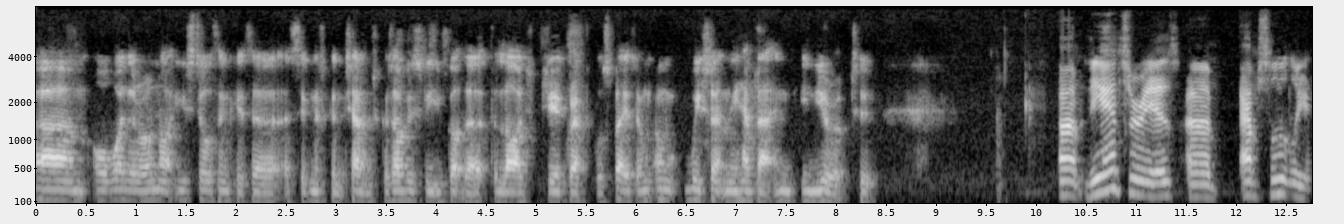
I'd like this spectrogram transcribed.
um, or whether or not you still think it's a, a, significant challenge, because obviously you've got the, the large geographical space, and, and we certainly have that in, in Europe too. Uh, the answer is uh, absolutely.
